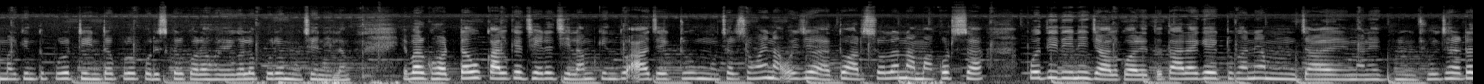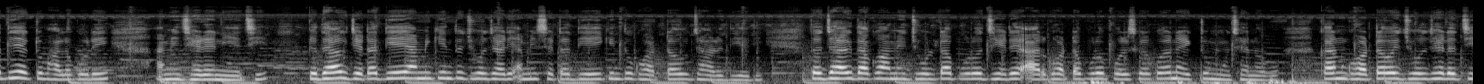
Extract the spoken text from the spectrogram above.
আমার কিন্তু পুরো টিনটা পুরো পরিষ্কার করা হয়ে গেল, পুরো মুছে নিলাম। এবার ঘরটাও কালকে ঝেড়েছিলাম, কিন্তু আজ একটু মোছার সময় না, ওই যে এত আরশোলা না, মাকড়সা প্রতিদিনই জাল করে। তো তার আগে একটুখানি মানে ঝোল ঝাড়াটা দিয়ে একটু ভালো করেই আমি ঝেড়ে নিয়েছি। তো দেখ, যেটা দিয়েই আমি কিন্তু ঝোল ঝাড়ি, আমি সেটা দিয়েই কিন্তু ঘরটাও ঝাড়ু দিয়ে দিই। তো যাই দেখো, আমি ঝোলটা পুরো ঝেড়ে আর ঘরটা পুরো পরিষ্কার করে না, একটু মুছে নেব। কারণ ঘরটা ওই ঝোল ঝেড়েছি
